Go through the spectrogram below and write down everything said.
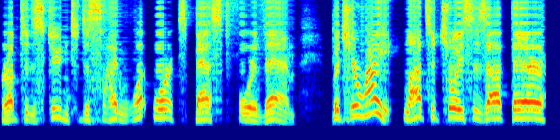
or up to the student to decide what works best for them but you're right lots of choices out there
